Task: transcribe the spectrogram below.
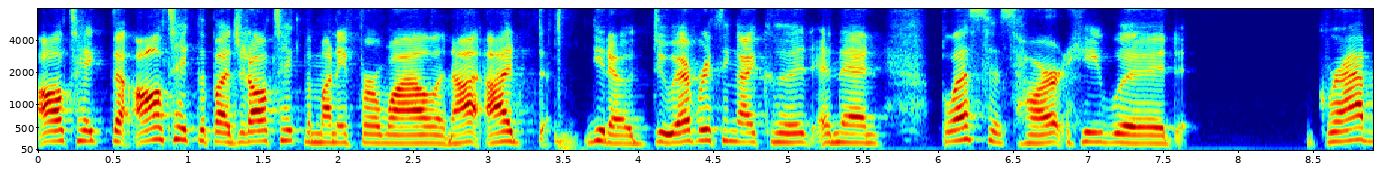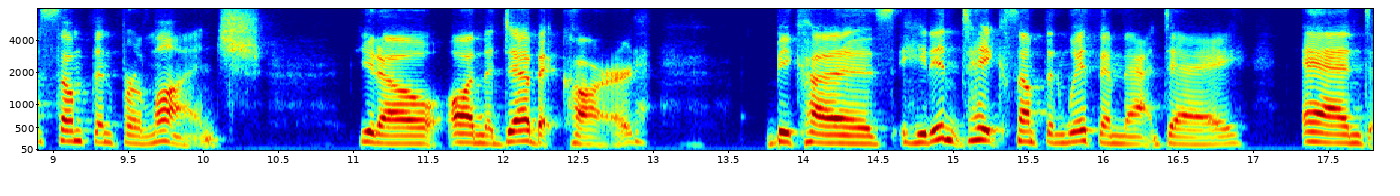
i'll take the i'll take the budget i'll take the money for a while and i i you know do everything i could. And then bless his heart he would grab something for lunch you know on the debit card because he didn't take something with him that day and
